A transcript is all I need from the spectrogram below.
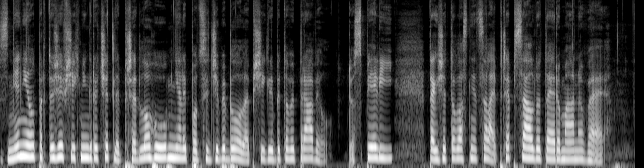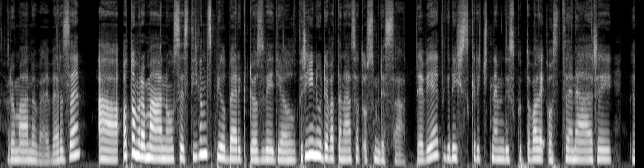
změnil, protože všichni, kdo četli předlohu, měli pocit, že by bylo lepší, kdyby to vyprávěl dospělý, takže to vlastně celé přepsal do té románové, románové verze. A o tom románu se Steven Spielberg dozvěděl v říjnu 1989, když s Crichtonem diskutovali o scénáři, eh,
